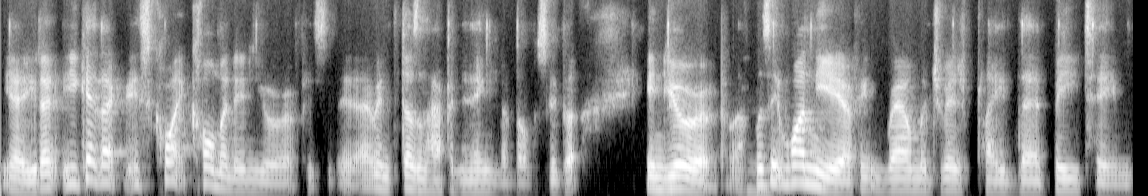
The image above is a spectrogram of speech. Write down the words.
yeah you don't you get that it's quite common in europe. It's, i mean it doesn't happen in england obviously but in europe uh, was it one year i think real madrid played their b team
